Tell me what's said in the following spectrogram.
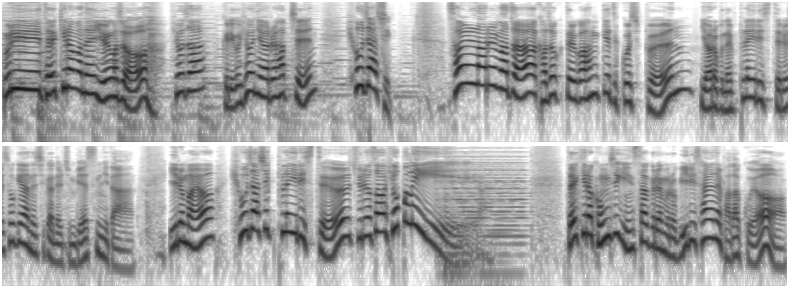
우리 데키라만의 유행어죠. 효자 그리고 효녀를 합친 효자식. 설날을 맞아 가족들과 함께 듣고 싶은 여러분의 playlist를 소개하는 시간을 준비했습니다. 이름하여 효자식 플레이리스트, 줄여서 효플리! 데키라 공식 인스타그램으로 미리 사연을 받았고요.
